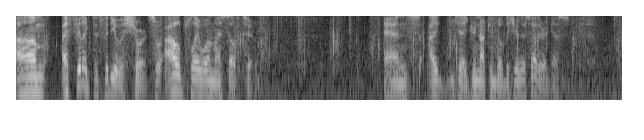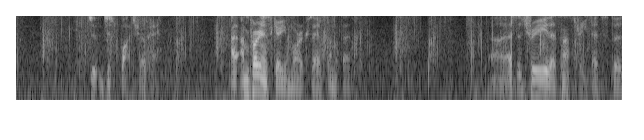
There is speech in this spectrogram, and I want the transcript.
um, I feel like this video is short, so I'll play one myself too. And I, yeah, you're not gonna be able to hear this either, I guess. Just, just watch, okay. I, I'm probably gonna scare you more because I have fun with that. Uh, that's the tree. That's not the tree. That's the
